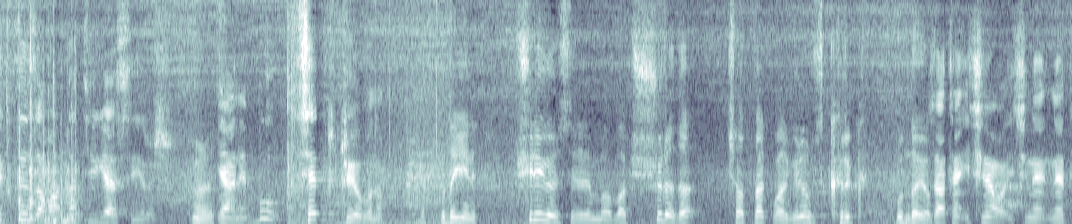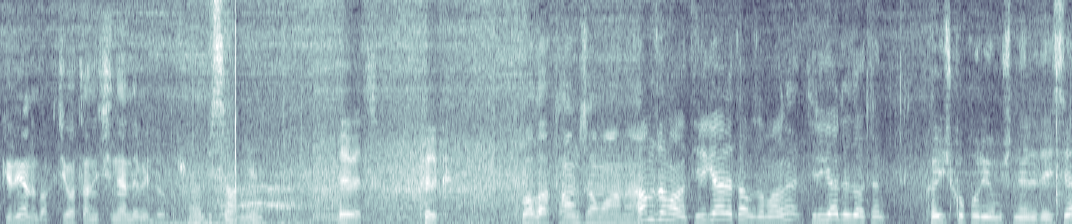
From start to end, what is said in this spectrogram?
Çıktığı zaman da trigger sıyırır. Evet. Yani bu set tutuyor bunu. Bu da yeni. Şurayı gösterelim bak. Bak şurada çatlak var görüyor musun? Kırık. Bunda yok. Zaten içine var. İçine net görüyor musun? Bak civatanın içinden de belli olur. Ha, bir saniye. Evet. Kırık. Vallahi tam zamanı. ha. Tam zamanı. Trigger de tam zamanı. Trigger de zaten kayış koparıyormuş neredeyse.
